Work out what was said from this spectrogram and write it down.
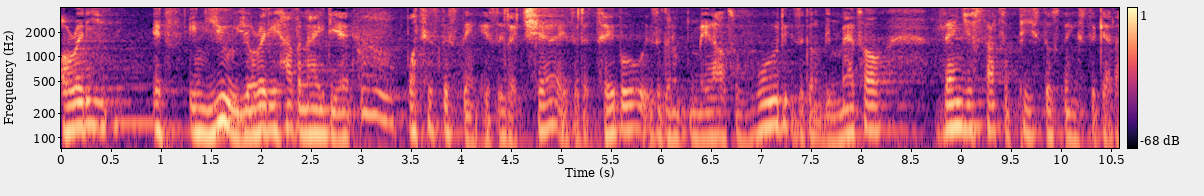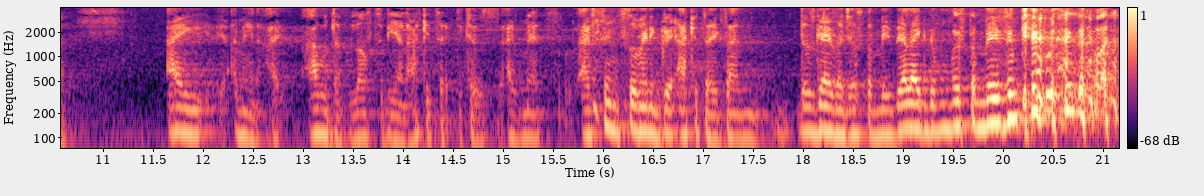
Already, it's in you. You already have an idea. Mm. What is this thing? Is it a chair? Is it a table? Is it going to be made out of wood? Is it going to be metal? Then you start to piece those things together. I, I mean, I, I would have loved to be an architect because I've met, I've seen so many great architects, and those guys are just amazing. They're like the most amazing people in the world,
